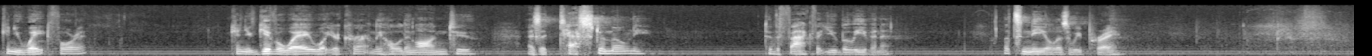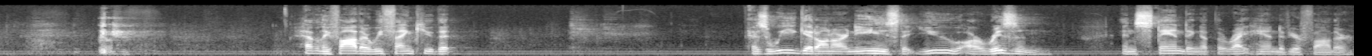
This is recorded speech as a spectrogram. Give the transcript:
Can you wait for it? Can you give away what you're currently holding on to as a testimony to the fact that you believe in it? Let's kneel as we pray. Heavenly Father, we thank you that as we get on our knees, that you are risen and standing at the right hand of your Father.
